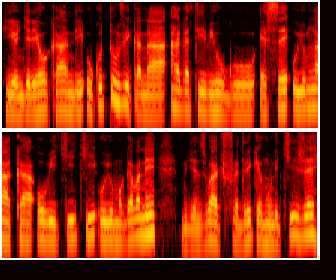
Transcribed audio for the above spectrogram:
Hiyongereyeho kandi ukutumvikana hagati y'ibihugu. Ese uyu mwaka ubikiki uyu mugabane? Mugenzi wacu frederic nkundikije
